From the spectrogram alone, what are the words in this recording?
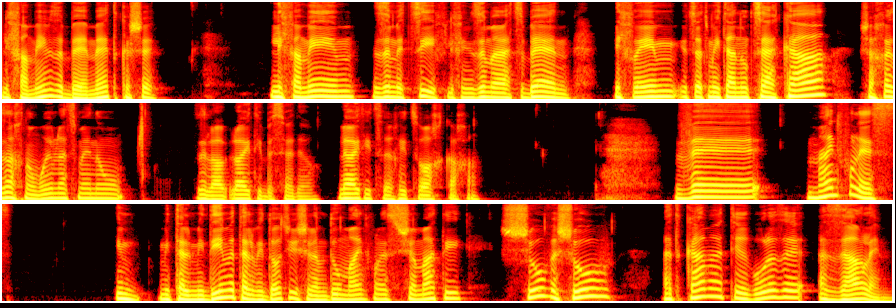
לפעמים זה באמת קשה. לפעמים זה מציף, לפעמים זה מעצבן, לפעמים יוצאת מאיתנו צעקה, שאחרי זה אנחנו אומרים לעצמנו, זה לא, לא הייתי בסדר, לא הייתי צריך לצרוח ככה. ומיינדפולנס, מתלמידים ותלמידות שלי שלמדו מיינדפולנס, שמעתי שוב ושוב עד כמה התרגול הזה עזר להם.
